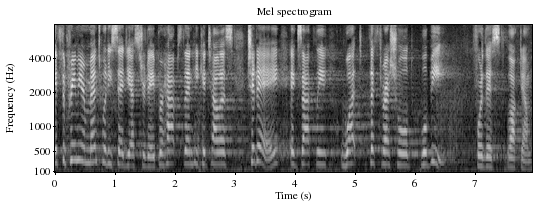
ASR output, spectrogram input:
If the Premier meant what he said yesterday, perhaps then he could tell us today exactly what the threshold will be for this lockdown.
